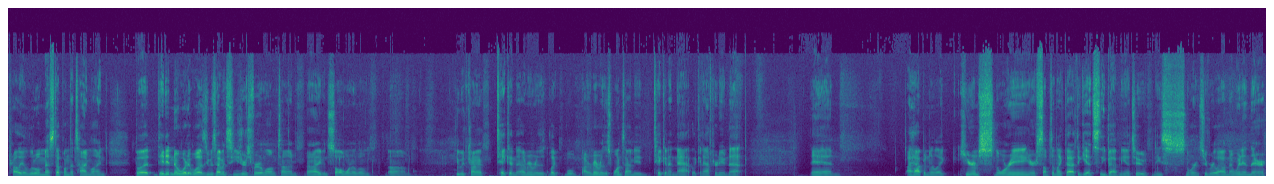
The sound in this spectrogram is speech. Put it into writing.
probably a little messed up on the timeline, but they didn't know what it was. He was having seizures for a long time. I even saw one of them. Um, he would kind of take an. I remember like well, I remember this one time he'd taken a nap, like an afternoon nap, and I happened to like hear him snoring or something like that. I think he had sleep apnea too, and he's snoring super loud. And I went in there,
